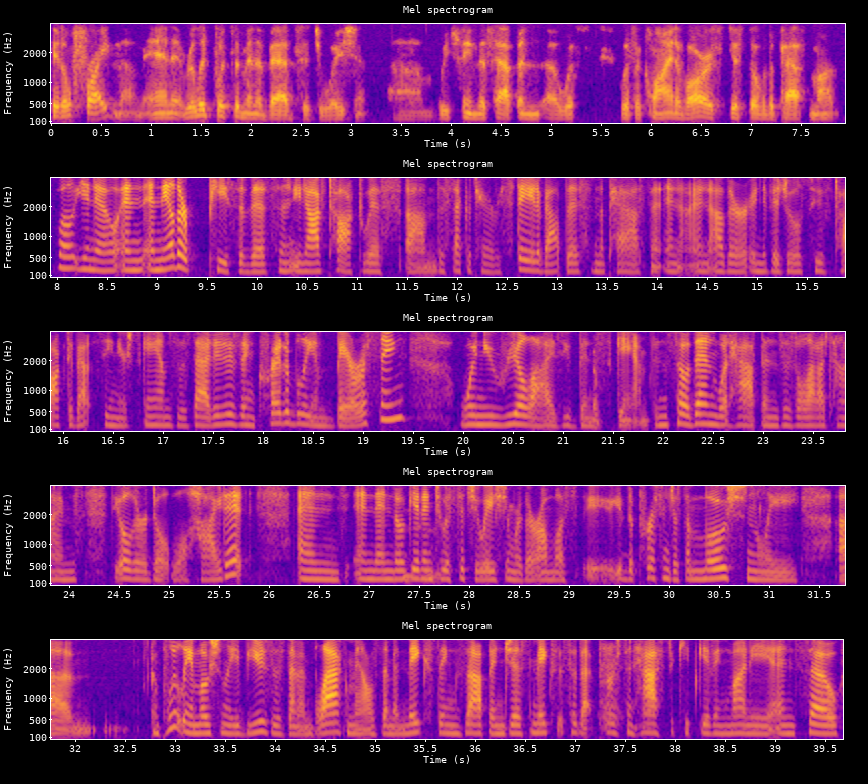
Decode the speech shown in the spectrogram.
it'll frighten them, and it really puts them in a bad situation. Um, we've seen this happen uh, with with a client of ours just over the past month. Well, you know, and, and the other piece of this, and, you know, I've talked with um, the Secretary of State about this in the past and, and, and other individuals who've talked about senior scams, is that it is incredibly embarrassing when you realize you've been scammed. And so then what happens is a lot of times the older adult will hide it and and then they'll get into a situation where they're almost the person just emotionally um, completely emotionally abuses them and blackmails them and makes things up and just makes it so that person has to keep giving money. And so,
